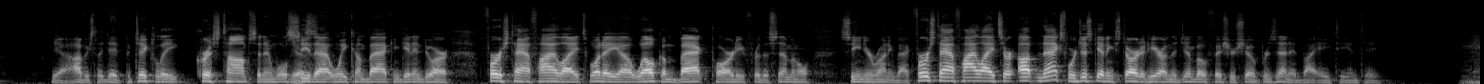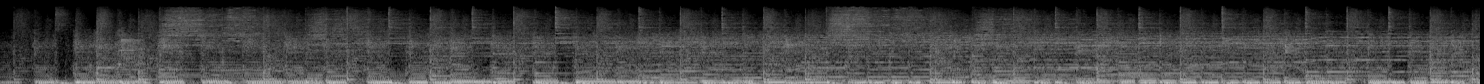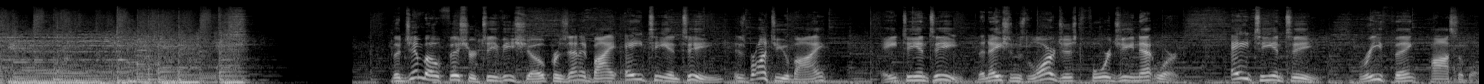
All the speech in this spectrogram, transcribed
Yeah, obviously did, particularly Chris Thompson, and we'll yes. see that when we come back and get into our first half highlights. What a uh, welcome back party for the Seminole senior running back. First half highlights are up next. We're just getting started here on the Jimbo Fisher Show, presented by AT&T. The Jimbo Fisher TV show presented by AT&T is brought to you by AT&T, the nation's largest 4G network. AT&T, rethink possible.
